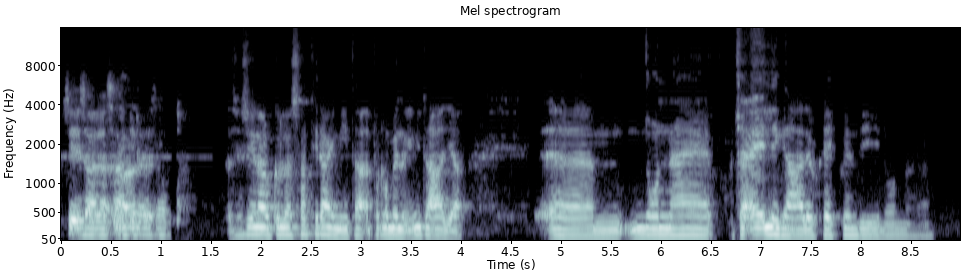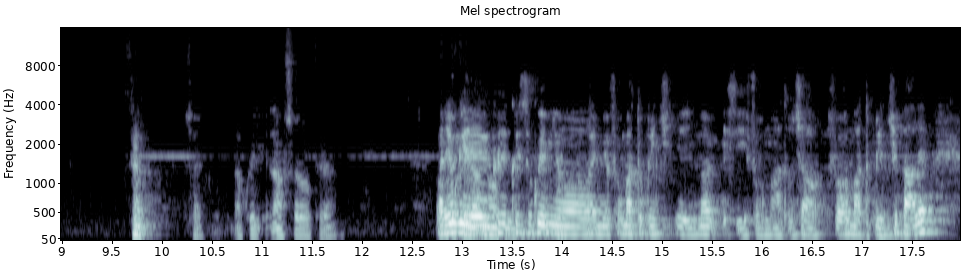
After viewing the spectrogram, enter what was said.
Sì, esatto, la satira, esatto. Sì, sì, no, quella satira in Italia, perlomeno in Italia, ehm, non è, cioè è illegale, ok? Quindi non... cioè, no, quindi, no, solo per... Ma okay, no, no, questo qui è il mio, il mio formato principale, eh, sì, formato, ciao, formato principale.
